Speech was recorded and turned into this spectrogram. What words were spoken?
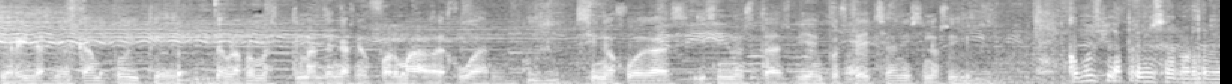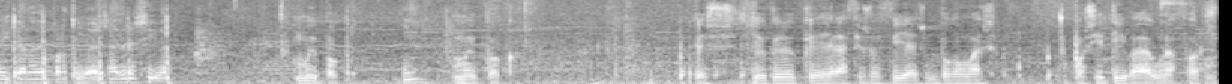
que rindas en el campo y que de alguna forma te mantengas en forma a la hora de jugar. ¿no? Si no juegas y si no estás bien, pues te echan y si no sigues. ¿Cómo es la prensa norteamericana deportiva? ¿Es agresiva? Muy poco, muy poco. Es- yo creo que la filosofía es un poco más positiva de alguna forma.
